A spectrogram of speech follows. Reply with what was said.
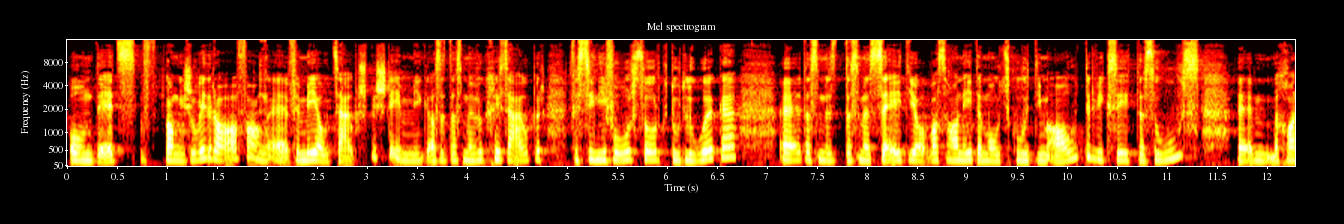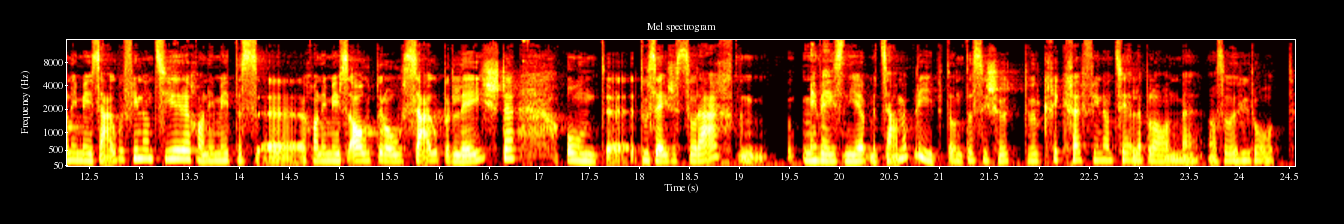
Und jetzt fange ich schon wieder an, äh, für mich auch die Selbstbestimmung, also dass man wirklich selber für seine Vorsorge schaut, äh, dass, man, dass man sagt, ja, was habe ich denn mal zu gut im Alter, wie sieht das aus, ähm, kann ich mir selber finanzieren, kann ich mir das, äh, kann ich mir das Alter auch selber leisten. Und äh, du sagst es zu Recht, man weiß nie, ob man zusammenbleibt. Und das ist heute wirklich kein finanzieller Plan mehr, also eine Heirat.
